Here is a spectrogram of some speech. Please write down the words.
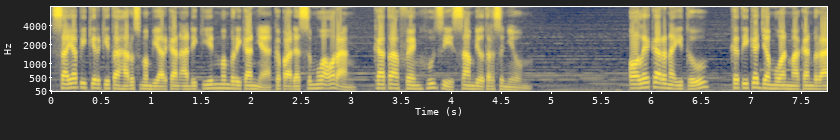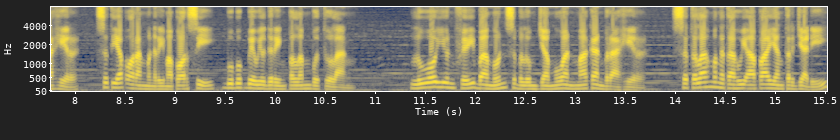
saya pikir kita harus membiarkan adik Yin memberikannya kepada semua orang, kata Feng Huzi sambil tersenyum. Oleh karena itu, ketika jamuan makan berakhir, setiap orang menerima porsi, bubuk bewildering pelembut tulang. Luo Yunfei bangun sebelum jamuan makan berakhir. Setelah mengetahui apa yang terjadi,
